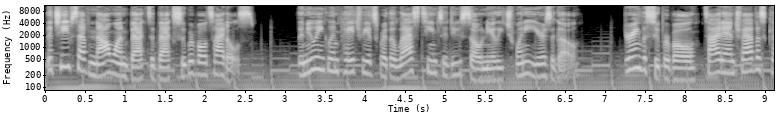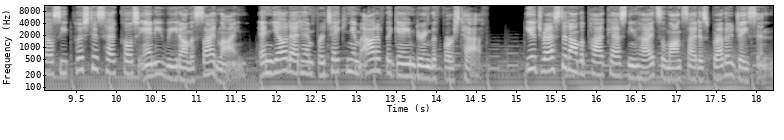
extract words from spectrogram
The Chiefs have now won back to back Super Bowl titles. The New England Patriots were the last team to do so nearly 20 years ago. During the Super Bowl, tight end Travis Kelce pushed his head coach Andy Reid on the sideline and yelled at him for taking him out of the game during the first half. He addressed it on the podcast New Heights alongside his brother Jason.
